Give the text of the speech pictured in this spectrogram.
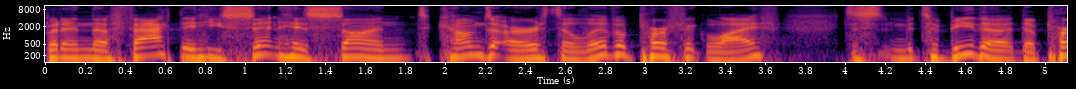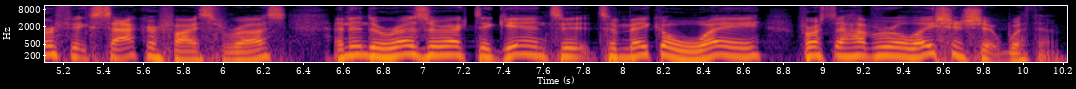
but in the fact that He sent His Son to come to earth to live a perfect life, to, to be the, the perfect sacrifice for us, and then to resurrect again to, to make a way for us to have a relationship with Him.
